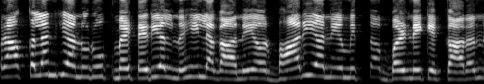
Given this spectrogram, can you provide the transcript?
प्राकलन के अनुरूप मटेरियल नहीं लगाने और भारी अनियमितता बढ़ने के कारण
